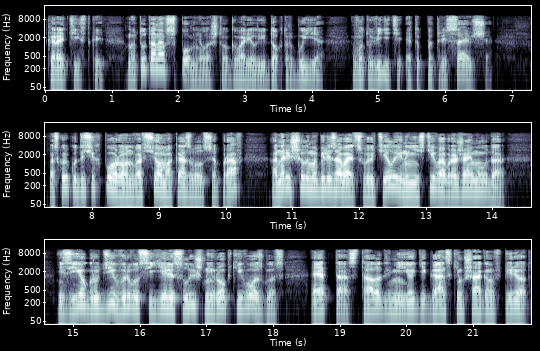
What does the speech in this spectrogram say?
каратисткой. Но тут она вспомнила, что говорил ей доктор Буе. Вот увидите, это потрясающе. Поскольку до сих пор он во всем оказывался прав, она решила мобилизовать свое тело и нанести воображаемый удар. Из ее груди вырвался еле слышный робкий возглас. Это стало для нее гигантским шагом вперед.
